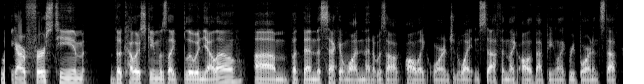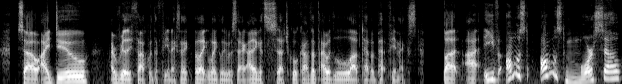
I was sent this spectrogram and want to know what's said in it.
like our first team. The color scheme was like blue and yellow, um, but then the second one, then it was all, all like orange and white and stuff, and like all about being like reborn and stuff. So I do, I really fuck with the phoenix. Like like, like Lee was saying, I think it's such a cool concept. I would love to have a pet phoenix, but I even almost almost more so,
